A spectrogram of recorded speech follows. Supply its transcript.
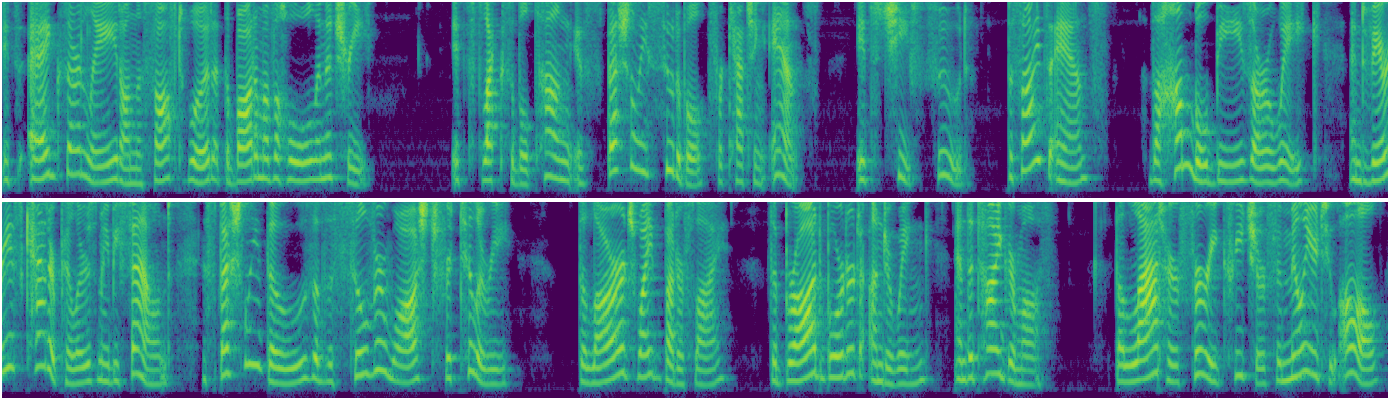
Its eggs are laid on the soft wood at the bottom of a hole in a tree. Its flexible tongue is specially suitable for catching ants, its chief food. Besides ants, the humble bees are awake, and various caterpillars may be found, especially those of the silver washed fritillary, the large white butterfly, the broad bordered underwing, and the tiger moth, the latter furry creature familiar to all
